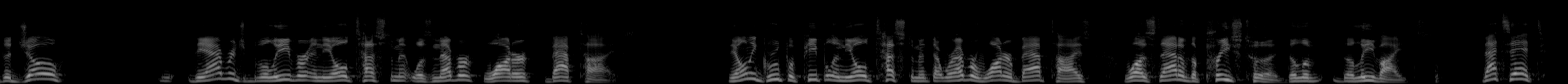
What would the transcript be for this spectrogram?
the Joe, the average believer in the Old Testament was never water baptized. The only group of people in the Old Testament that were ever water baptized was that of the priesthood, the, Le- the Levites. That's it.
